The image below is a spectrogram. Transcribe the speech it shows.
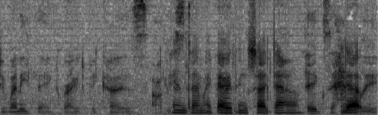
do anything, right? Because obviously Pandemic, everything shut down. Exactly.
